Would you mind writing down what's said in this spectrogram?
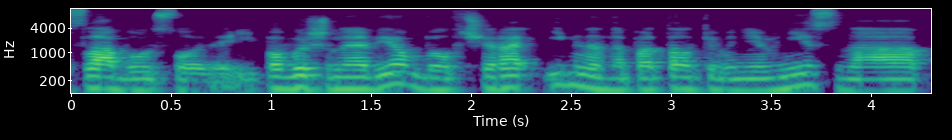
слабые условия. И повышенный объем был вчера именно на подталкивании вниз на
